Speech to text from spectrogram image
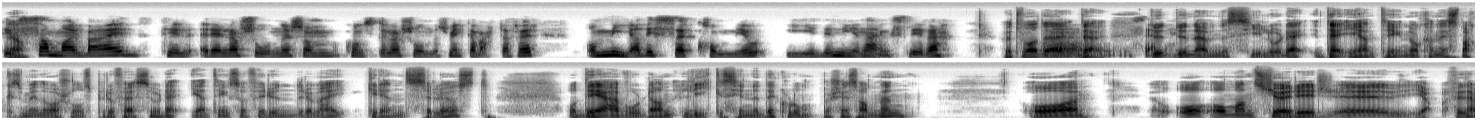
til Ja. samarbeid, til relasjoner som konstellasjoner som ikke har vært der før. Og mye av disse kommer jo i det nye næringslivet. Vet du hva, det, er- det, er- eh, du, du nevner siloer. Det, det er én ting Nå kan jeg snakke som innovasjonsprofessor. Det er én ting som forundrer meg grenseløst, og det er hvordan likesinnede klumper seg sammen. Og, og, og man kjører eh, ja, f.eks.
